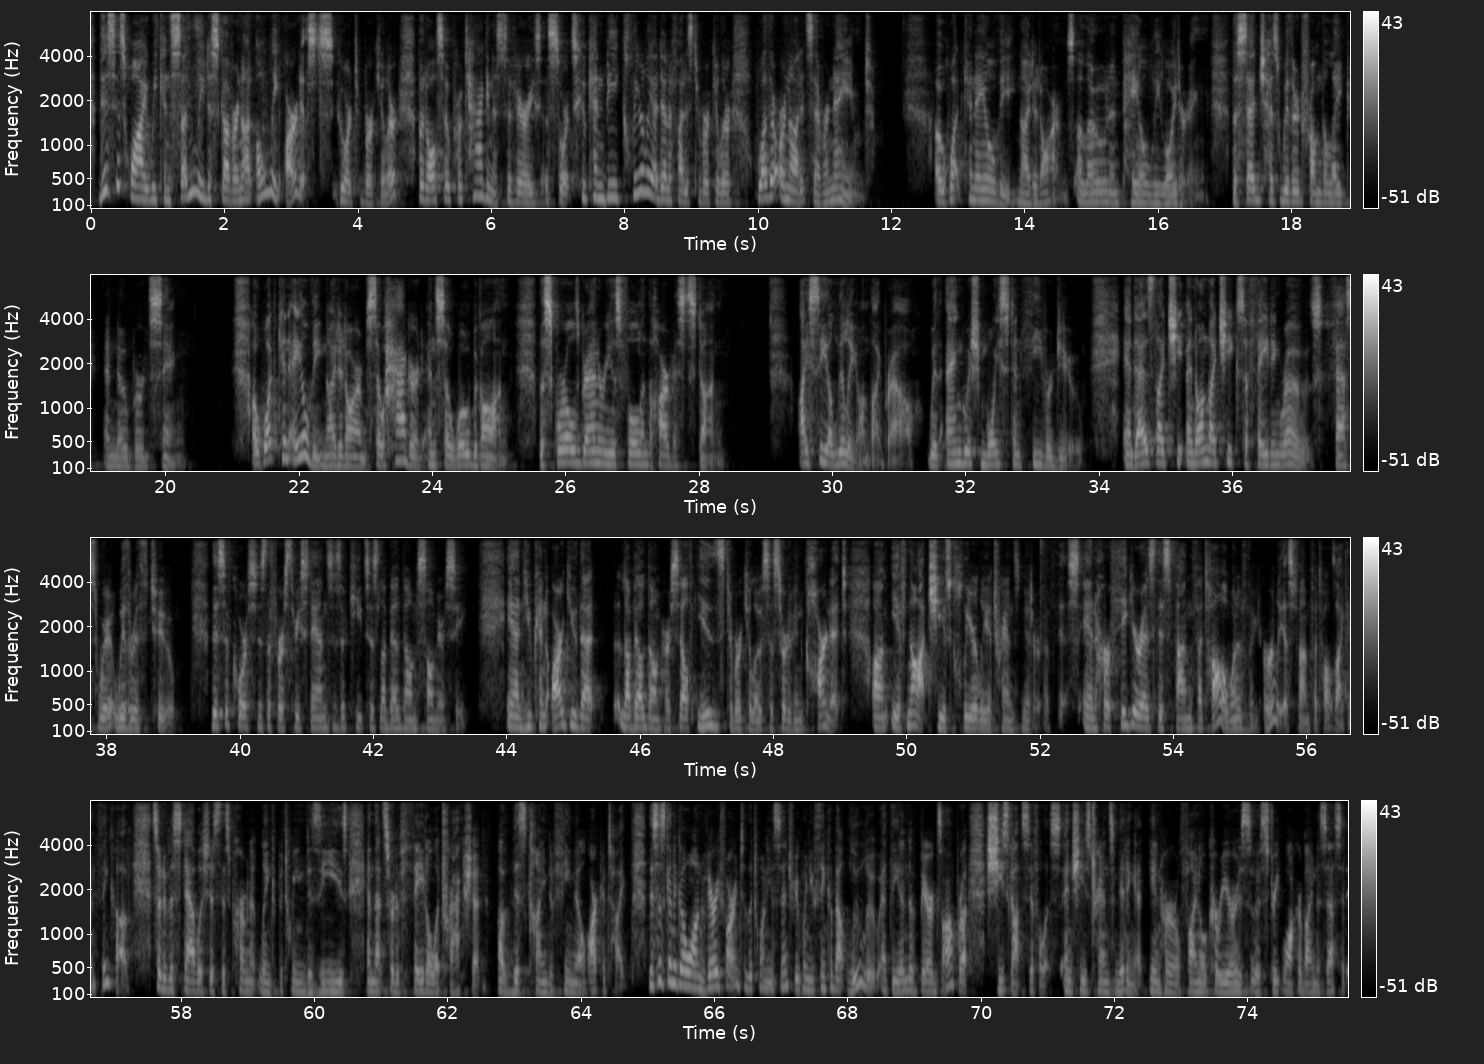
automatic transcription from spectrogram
This is why we can suddenly discover not only artists who are tubercular, but also protagonists of various sorts who can be clearly identified as tubercular, whether or not it's ever named. Oh, what can ail thee, knight at arms, alone and palely loitering? The sedge has withered from the lake, and no birds sing. Oh, what can ail thee, knight at arms, so haggard and so woe begone? The squirrel's granary is full, and the harvest's done. I see a lily on thy brow, with anguish moist and fever dew, and as thy che- and on thy cheeks a fading rose, fast withereth too. This, of course, is the first three stanzas of Keats's La Belle Dame sans merci. And you can argue that La Belle Dame herself is tuberculosis sort of incarnate. Um, if not, she is clearly a transmitter of this. And her figure as this femme fatale, one of the earliest femme fatales I can think of, sort of establishes this permanent link between disease and that sort of fatal attraction of this kind of female archetype. This is going to go on very far into the 20th century. When you think about Lulu at the end of Berg's opera, she's got syphilis and she's transmitting it in her final career as a streetwalker by necessity.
